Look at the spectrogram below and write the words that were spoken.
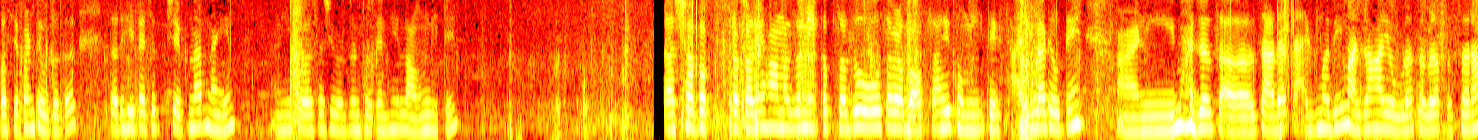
कसे पण ठेवतो तर. तर हे त्याच्यात चेपणार नाही. आणि पर्स अशी वजन ठेवते आणि हे लावून घेते. अशा प प्रकारे हा माझा मेकअपचा जो सगळा बॉक्स आहे तो मी इथे साईडला ठेवते. आणि माझ्या सा साध्या सॅगमध्ये माझा हा एवढा सगळा पसारा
